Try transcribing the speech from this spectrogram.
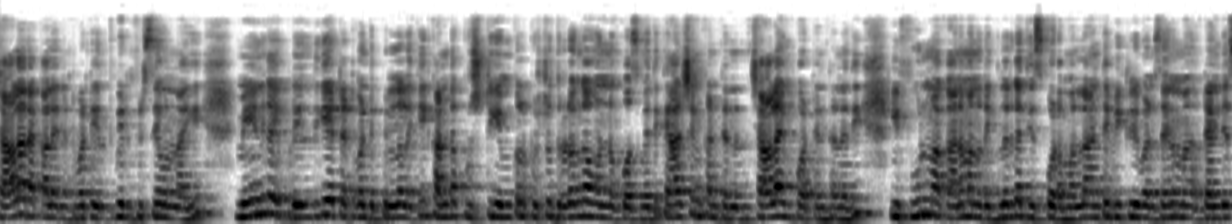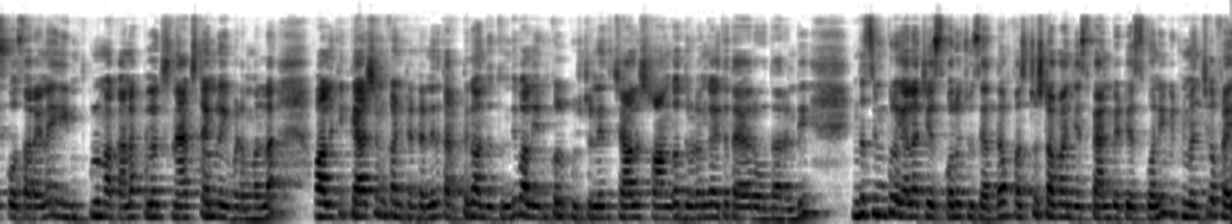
చాలా రకాలైనటువంటి హెల్త్ బెనిఫిట్సే ఉన్నాయి. మెయిన్గా ఇప్పుడు ఎదిగేటటువంటి పిల్లలకి కండ పుష్టి ఎముకల పుష్టి దృఢంగా ఉండడం కోసం అయితే కాల్షియం కంటెంట్ అనేది చాలా ఇంపార్టెంట్ అనేది ఈ ఫుల్ మకానా మనం రెగ్యులర్గా తీసుకోవడం వల్ల అంటే వీక్లీ వన్స్ అయినా టెన్ డేస్కి ఒకసారైనా ఈ ఫుల్ మకానా పిల్లలకి స్నాక్స్ టైంలో ఇవ్వడం వల్ల వాళ్ళకి కాల్షియం కంటెంట్ అనేది కరెక్ట్గా అందుతుంది. వాళ్ళ ఎముకల పుష్టి అనేది చాలా స్ట్రాంగ్గా దృఢంగా అయితే తయారవుతారండి. ఇంకా సింపుల్గా ఎలా చేసుకోవాలో చూసేద్దాం. ఫస్ట్ స్టవ్ ఆన్ చేసి ప్యాన్ పెట్టేసుకొని వీటిని మంచిగా ఫ్రై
